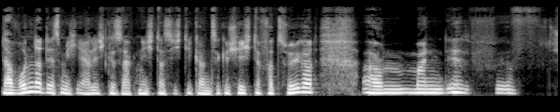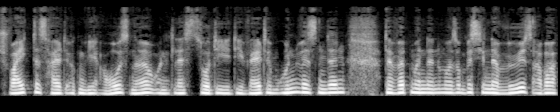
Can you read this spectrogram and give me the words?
da wundert es mich ehrlich gesagt nicht, dass sich die ganze Geschichte verzögert. Ähm, man äh, schweigt es halt irgendwie aus, ne, und lässt so die, die Welt im Unwissenden. Da wird man dann immer so ein bisschen nervös, aber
